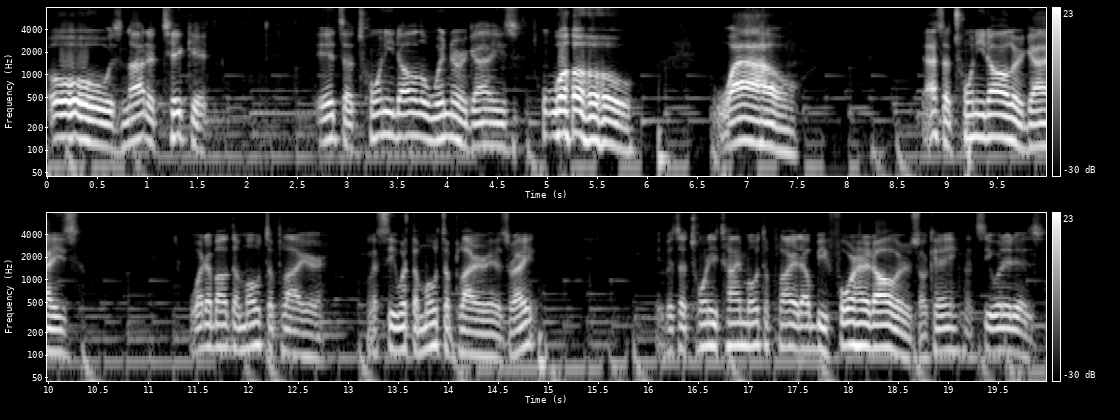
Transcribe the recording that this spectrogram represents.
Oh, it's not a ticket. It's a $20 winner, guys. Whoa. Wow. That's a $20, guys. What about the multiplier? Let's see what the multiplier is, right? If it's a 20 time multiplier, that would be $400, okay? Let's see what it is.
